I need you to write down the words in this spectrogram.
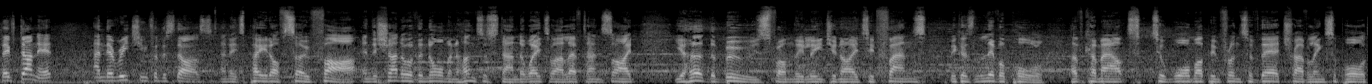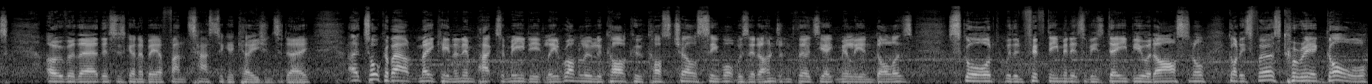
They've done it, and they're reaching for the stars. And it's paid off so far. In the shadow of the Norman Hunter stand away to our left hand side, you heard the boos from the Leeds United fans because Liverpool have come out to warm up in front of their travelling support over there. This is going to be a fantastic occasion today. Uh, talk about making an impact immediately. Romelu Lukaku cost Chelsea, what was it, $138 million. Scored within 15 minutes of his debut at Arsenal. Got his first career goal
